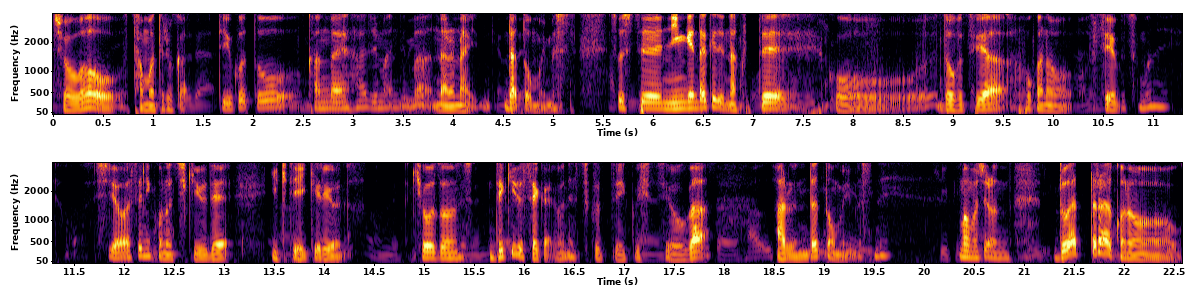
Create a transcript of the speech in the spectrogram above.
調和を保てるかっていうことを考え始めねばならないだと思います。そして人間だけでなくてこう動物や他の生物もね幸せにこの地球で生きていけるような共存できる世界をね作っていく必要があるんだと思いますね。まあもちろんどうやったらこの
